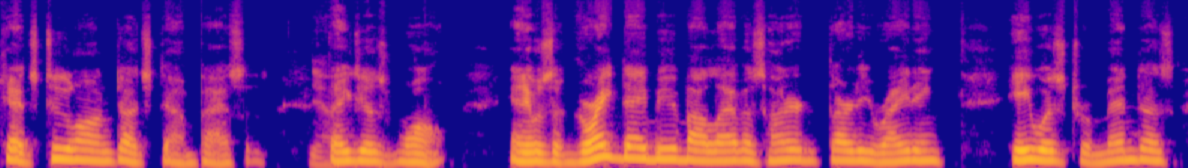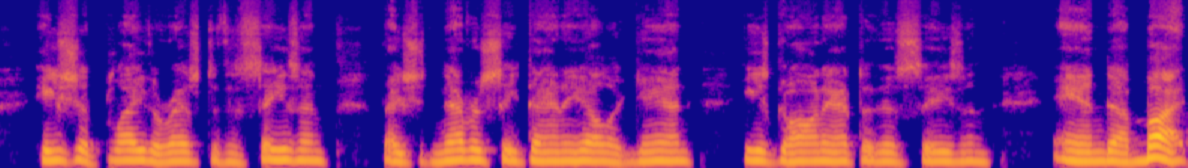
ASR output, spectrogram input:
catch two long touchdown passes. Yeah. They just won't. And it was a great debut by Levis, 130 rating. He was tremendous. He should play the rest of the season. They should never see Tannehill again. He's gone after this season. And uh, but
